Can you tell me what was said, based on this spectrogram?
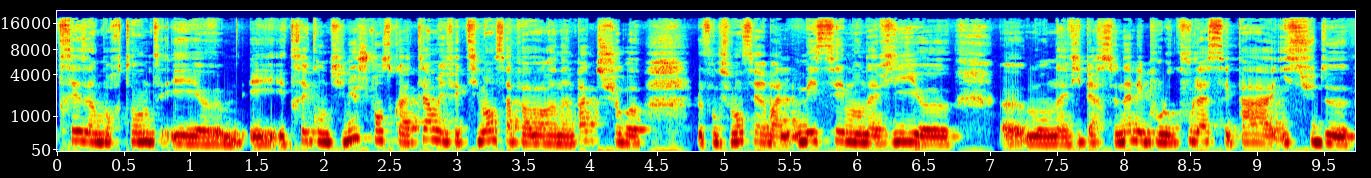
très importante et, et, très continue, je pense qu'à terme, effectivement, ça peut avoir un impact sur euh, le fonctionnement cérébral. Mais c'est mon avis, euh, euh, mon avis personnel. Et pour le coup, là, c'est pas issu de,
